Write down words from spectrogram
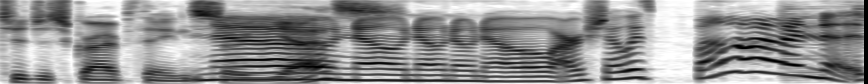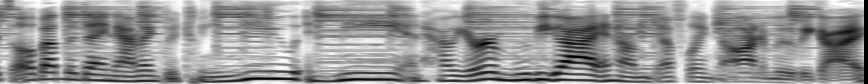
to describe things. No, so yes, no, no, no, no. Our show is fun. It's all about the dynamic between you and me and how you're a movie guy and how I'm definitely not a movie guy.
